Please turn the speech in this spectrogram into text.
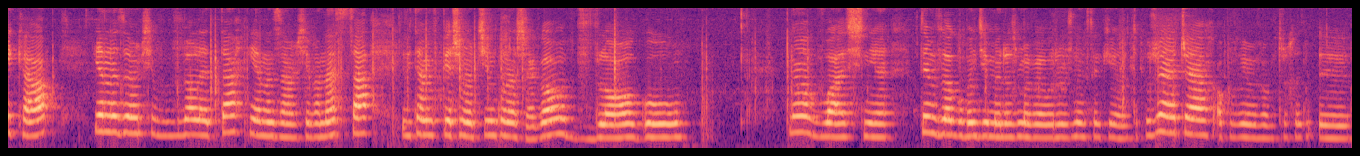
Hejka, ja nazywam się Violetta, ja nazywam się Vanessa i witamy w pierwszym odcinku naszego vlogu. No właśnie, w tym vlogu będziemy rozmawiały o różnych takiego typu rzeczach, opowiemy Wam trochę y,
